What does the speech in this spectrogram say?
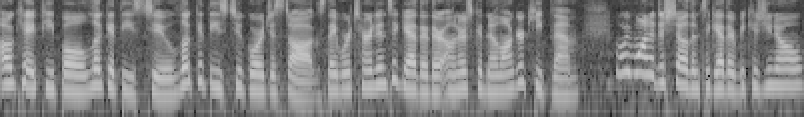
Okay, people, look at these two. Look at these two gorgeous dogs. They were turned in together. Their owners could no longer keep them. And we wanted to show them together because, you know,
